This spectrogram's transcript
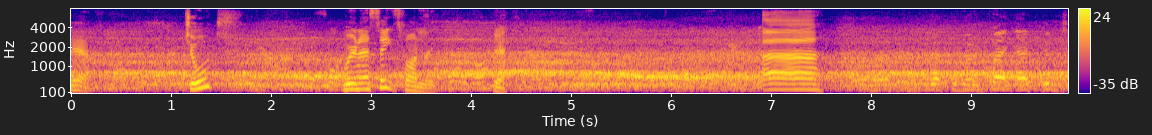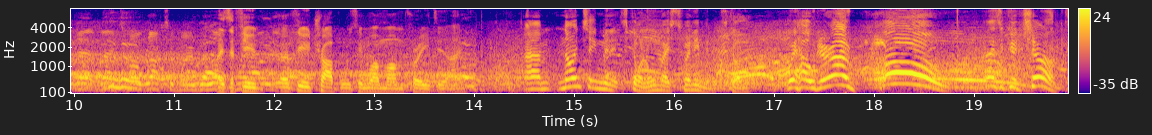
Yeah. George? We're in our seats finally. Yeah. Uh, there's a few a few troubles in 113 today. Um, 19 minutes gone, almost 20 minutes gone. We're holding our own. Oh, that's a good chance.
